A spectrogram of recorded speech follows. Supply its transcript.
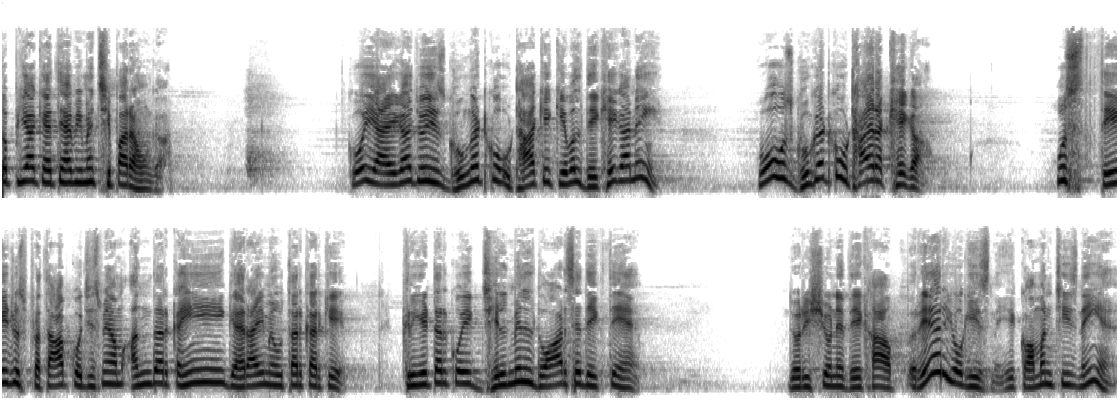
तो पिया कहते हैं, अभी मैं छिपा रहूँगा। कोई आएगा जो इस घूंघट को उठा के केवल देखेगा नहीं, वो उस घूंघट को उठाए रखेगा। उस तेज, उस प्रताप को जिसमें हम अंदर कहीं गहराई में उतर करके क्रिएटर को एक झिलमिल द्वार से देखते हैं, जो ऋषियों ने देखा, रेयर योगीज ने ये कॉमन चीज़ नहीं है,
